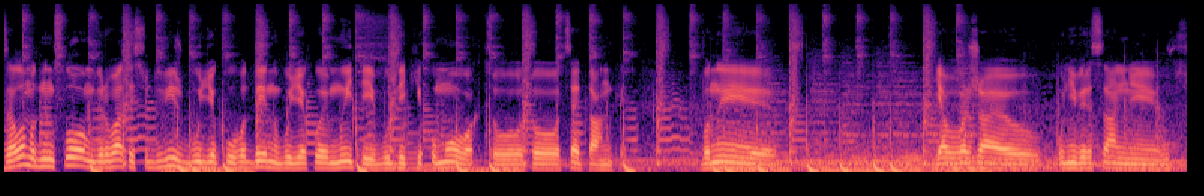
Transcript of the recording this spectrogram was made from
Загалом, одним словом, вірватися у двіж будь-яку годину, будь-якої миті і в будь-яких умовах, то, то це танки. Вони, я вважаю, універсальні у всьому.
